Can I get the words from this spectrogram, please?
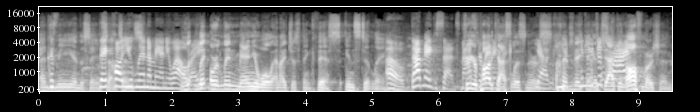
and me in the same They sentence. call you Lin Emanuel, Li- right? li- or Lynn Manual, and I just think this instantly. oh, that makes sense. For your Masturbating- podcast listeners, yeah, can you- I'm can making you a describe- jacking off motion.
